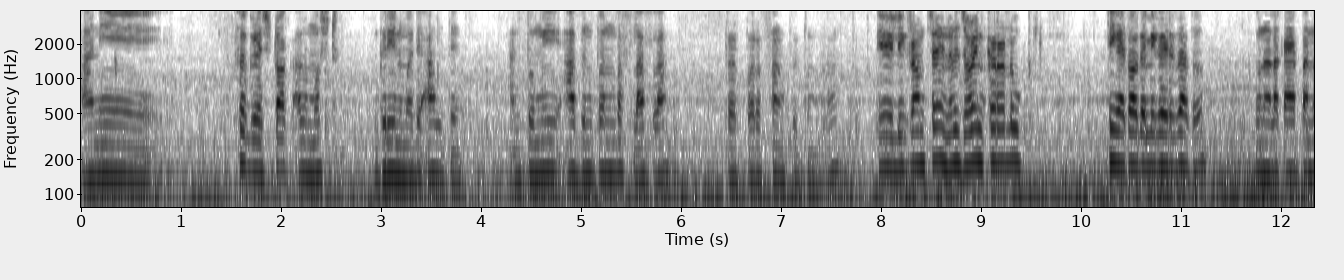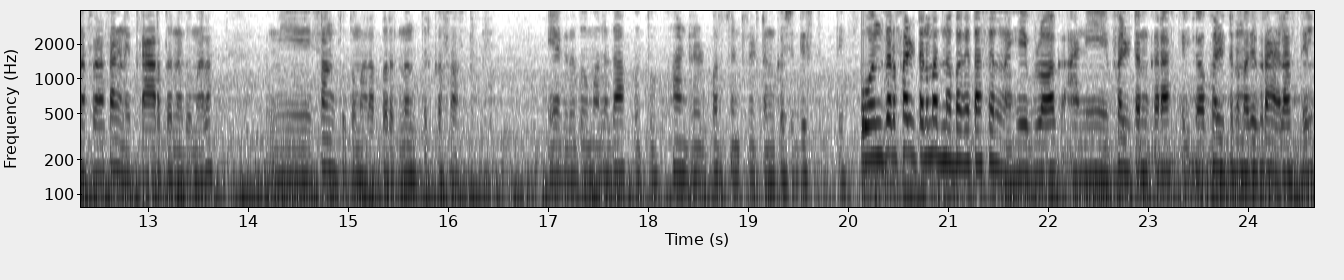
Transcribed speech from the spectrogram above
आणि सगळे स्टॉक ऑलमोस्ट ग्रीनमध्ये आलते. आणि तुम्ही अजून पण बसला असला तर परत सांगतो तुम्हाला. टेलिग्राम चॅनल जॉईन करा लवकर. ठीक आहे तर मी घरी जातो. कुणाला काय पन्नास वेळा सांगण्यात काय अर्थ नाही तुम्हाला. मी सांगतो तुम्हाला परत नंतर कसं असतं ते. एकदा तुम्हाला दाखवतो हंड्रेड पर्सेंट रिटर्न कसे दिसतात ते. कोण जर फलटण मधनं बघत असेल ना हे ब्लॉग आणि फलटणकर असतील किंवा फलटण मध्येच राहायला असतील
